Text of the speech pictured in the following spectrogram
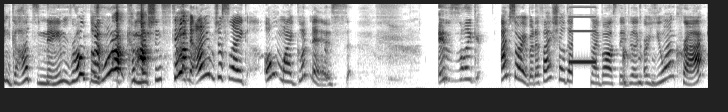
in God's name wrote the Warren Commission statement? I am just like, oh my goodness. It's like I'm sorry, but if I showed that to my boss, they'd be like, "Are you on crack?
